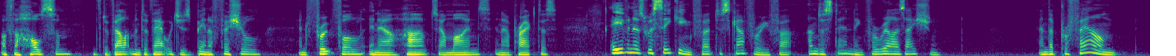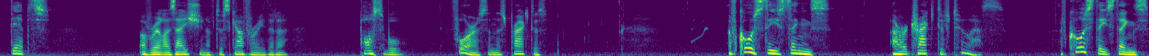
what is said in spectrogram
of the wholesome, the development of that which is beneficial and fruitful in our hearts, our minds, in our practice, even as we're seeking for discovery, for understanding, for realization, and the profound depths of realization, of discovery that are possible for us in this practice. Of course, these things are attractive to us. Of course, these things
